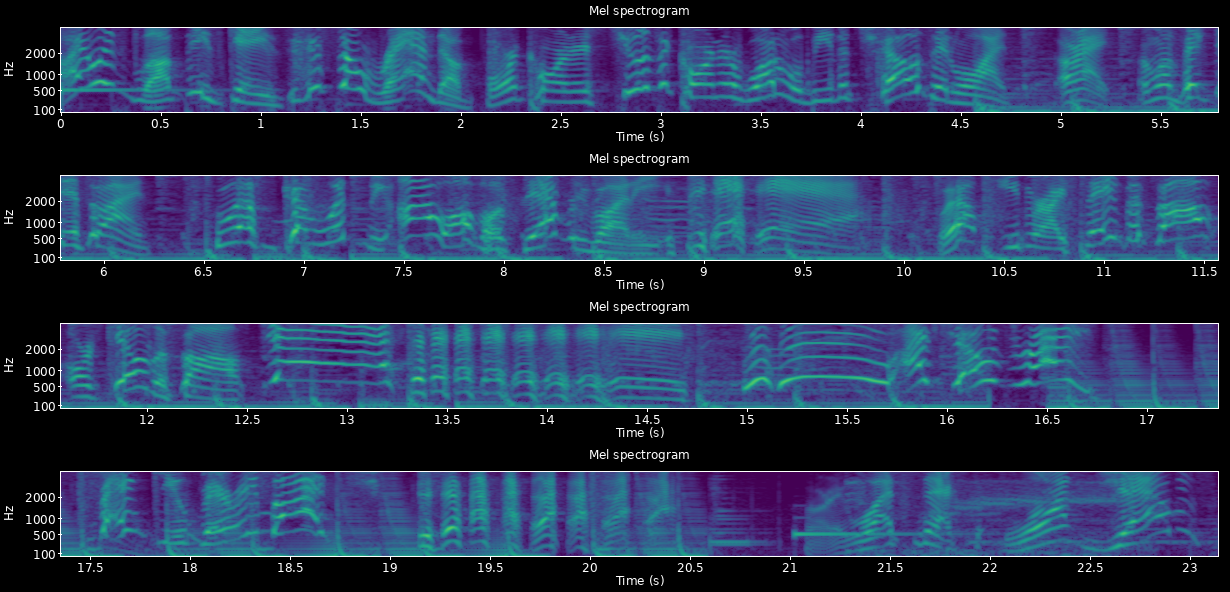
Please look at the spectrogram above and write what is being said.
always love these games. They're just so random. Four corners. Choose a corner. One will be the chosen one. All right, I'm gonna pick this one. Who else is coming with me? Oh, almost everybody. yeah. Well, either I saved us all or killed us all. Woohoo! I chose right. Thank you very much. All right, what's next? Want gems?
